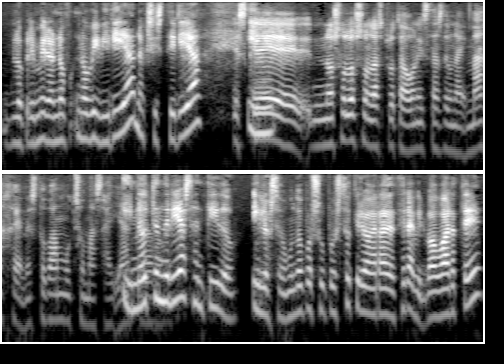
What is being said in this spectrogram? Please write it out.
lo primero, no, no viviría, no existiría. Es y- que no solo son las protagonistas de una imagen, esto va mucho más allá. y no tendría sentido. Y lo segundo, por supuesto, quiero agradecer a Bilbao Arte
